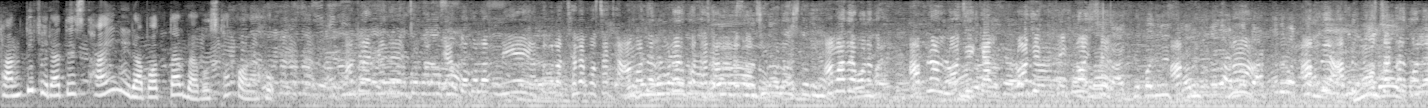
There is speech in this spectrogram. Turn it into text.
শান্তি ফেরাতে স্থায়ী নিরাপত্তার ব্যবস্থা করা হোক আমরা এখানে এতগুলো মেয়ে এতগুলো ছেলে বসে আছে আমাদের মনের কথা আমাদের মনে আপনার লজিক্যাল লজিক ঠিক নয় স্যার আপনি আপনি আপনি বলে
